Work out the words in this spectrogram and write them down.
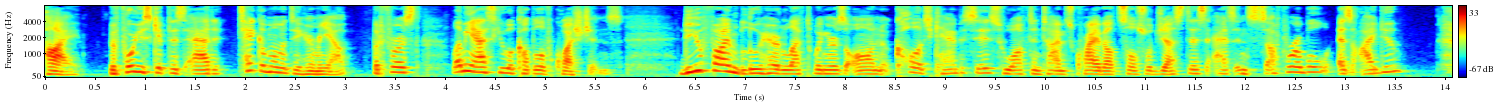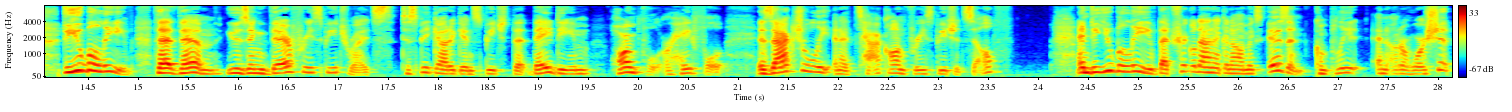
Hi. Before you skip this ad, take a moment to hear me out. But first, let me ask you a couple of questions. Do you find blue haired left wingers on college campuses who oftentimes cry about social justice as insufferable as I do? Do you believe that them using their free speech rights to speak out against speech that they deem harmful or hateful is actually an attack on free speech itself? And do you believe that trickle down economics isn't complete and utter horseshit?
